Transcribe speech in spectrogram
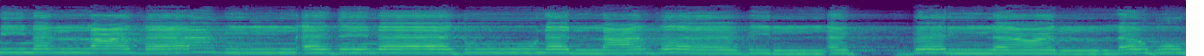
من العذاب الأدنى دون العذاب الأكبر لعلهم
